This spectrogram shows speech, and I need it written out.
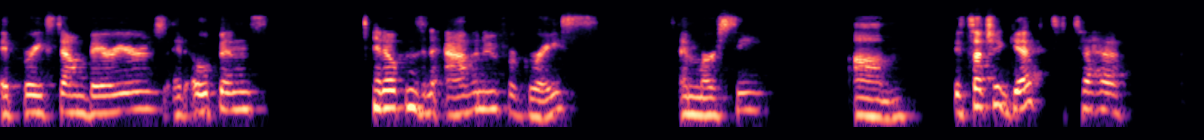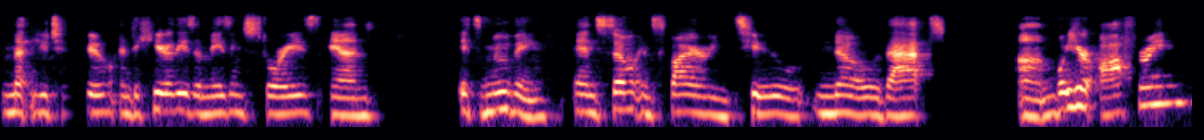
It breaks down barriers. It opens it opens an avenue for grace and mercy. Um, it's such a gift to have met you two and to hear these amazing stories and it's moving and so inspiring to know that um, what you're offering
